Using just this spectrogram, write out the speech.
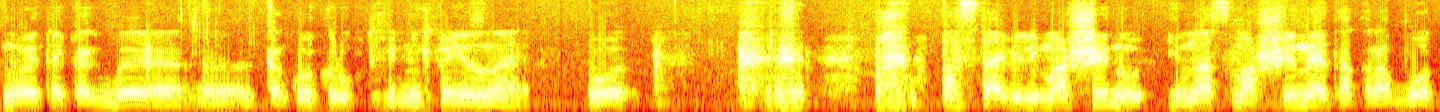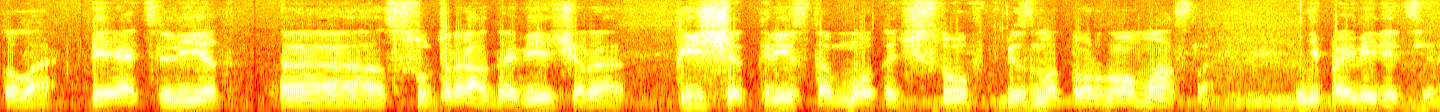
но это как бы э, какой круг никто не знает. Вот. Поставили машину, и у нас машина эта отработала 5 лет э, с утра до вечера, 1300 моточасов без моторного масла. Не поверите,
